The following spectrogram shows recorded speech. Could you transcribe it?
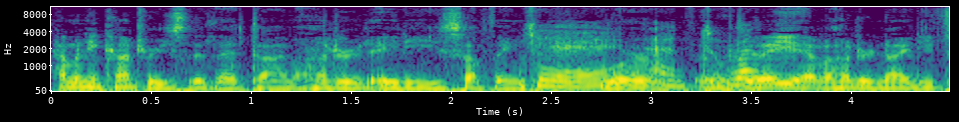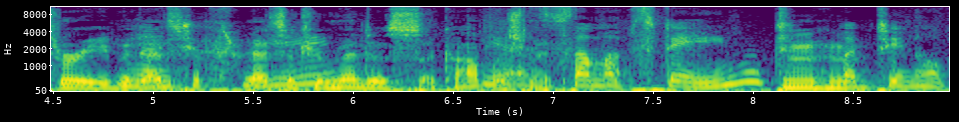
How many countries at that time? 180 something. Yeah, were. Uh, today you have 193, but 93. that's that's a tremendous accomplishment. Yes, some abstained, mm-hmm. but you know,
